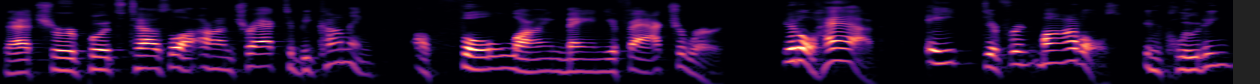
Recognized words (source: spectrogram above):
That sure puts Tesla on track to becoming a full line manufacturer. It'll have eight different models, including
